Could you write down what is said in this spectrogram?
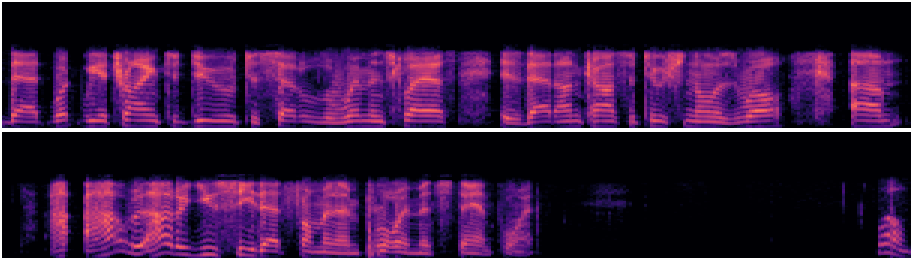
that what we are trying to do to settle the women's class is that unconstitutional as well? Um, how do, how do you see that from an employment standpoint? Well,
